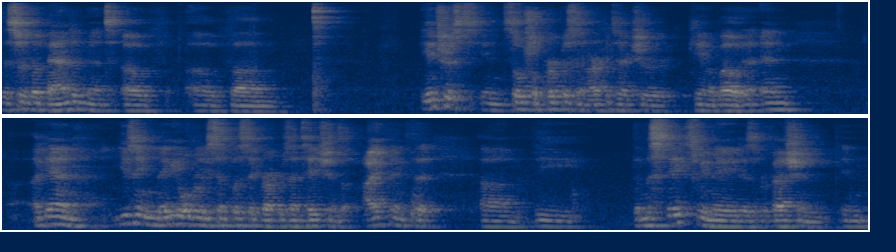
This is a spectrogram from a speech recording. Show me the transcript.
the sort of abandonment of, of um, interest in social purpose in architecture came about. And, and again, using maybe overly simplistic representations, I think that um, the the mistakes we made as a profession in,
